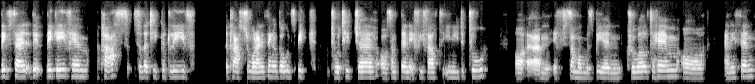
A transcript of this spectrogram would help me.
they've said they, they gave him a pass so that he could leave the classroom or anything and go and speak to a teacher or something if he felt he needed to, or um, if someone was being cruel to him or anything,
